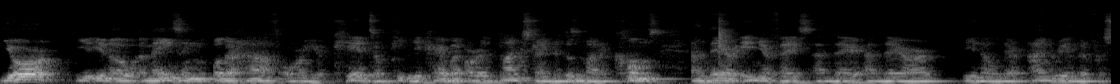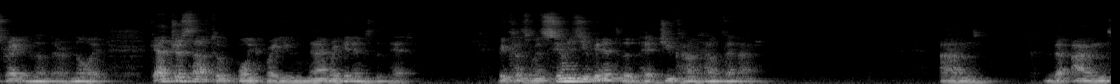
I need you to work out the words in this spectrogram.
your you, you know amazing other half or your kids or people you care about or a blank stranger it doesn't matter comes and they are in your face and they and they are you know they're angry and they're frustrated and they're annoyed get yourself to a point where you never get into the pit. Because as soon as you get into the pit you can't help them out and the and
